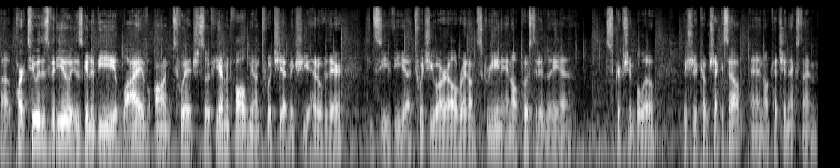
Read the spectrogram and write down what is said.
Uh, part two of this video is going to be live on Twitch, so if you haven't followed me on Twitch yet, make sure you head over there. You can see the uh, Twitch URL right on screen, and I'll post it in the uh, description below. Make sure to come check us out, and I'll catch you next time.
